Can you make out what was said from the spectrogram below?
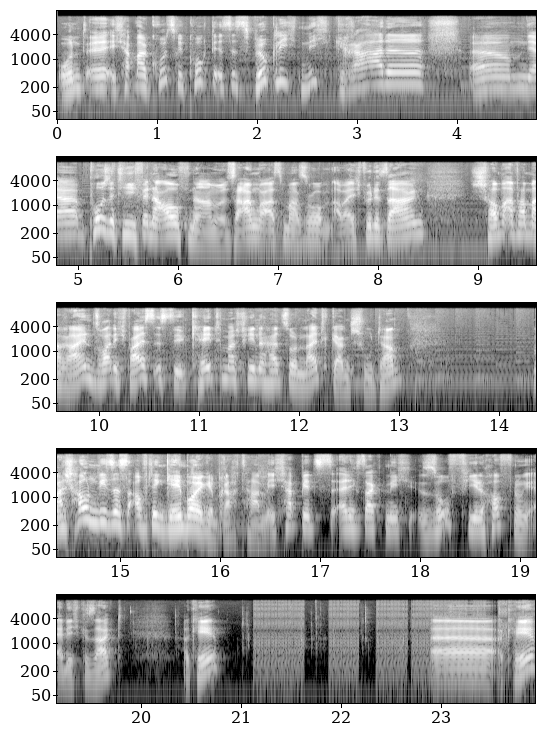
Und äh, ich habe mal kurz geguckt, es ist wirklich nicht gerade ähm, ja, positiv in der Aufnahme, sagen wir es mal so. Aber ich würde sagen, schauen wir einfach mal rein. Soweit ich weiß, ist die Kate-Maschine halt so ein Lightgun-Shooter. Mal schauen, wie sie es auf den Gameboy gebracht haben. Ich habe jetzt ehrlich gesagt nicht so viel Hoffnung, ehrlich gesagt. Okay. Äh, okay.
